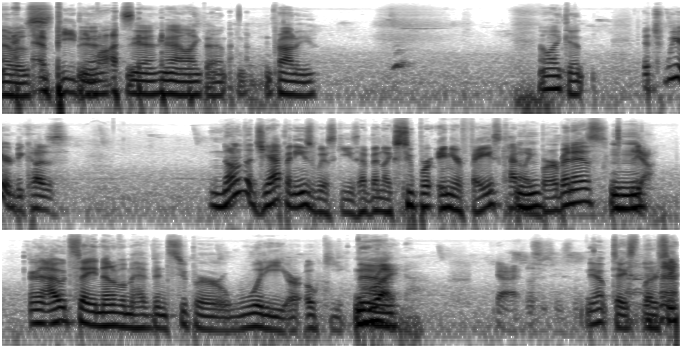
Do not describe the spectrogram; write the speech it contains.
That was peaty yeah, mossy. Yeah, yeah, I like that. I'm proud of you. I like it. It's weird because none of the Japanese whiskeys have been like super in your face, kind of like mm-hmm. bourbon is. Mm-hmm. Yeah. And I would say none of them have been super woody or oaky. Yeah. Right. Yeah. All right, let's just taste it. Yep. Taste, let her see.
